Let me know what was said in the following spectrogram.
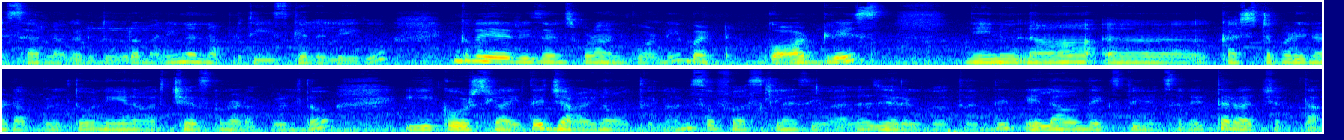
ఎస్ఆర్ నగర్ దూరం అని నన్ను అప్పుడు తీసుకెళ్ళలేదు. ఇంకా వేరే రీజన్స్ కూడా అనుకోండి బట్ గాడ్ గ్రేస్ నేను నా కష్టపడిన డబ్బులతో నేను అర్చ్ చేసుకున్న డబ్బులతో ఈ కోర్స్లో అయితే జాయిన్ అవుతున్నాను. సో ఫస్ట్ క్లాస్ ఇవాళ జరగబోతుంది. ఎలా ఉంది ఎక్స్పీరియన్స్ అనేది తర్వాత చెప్తా.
